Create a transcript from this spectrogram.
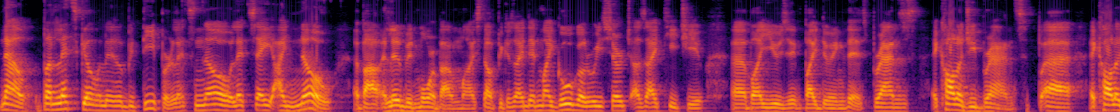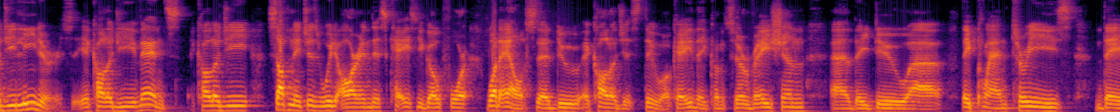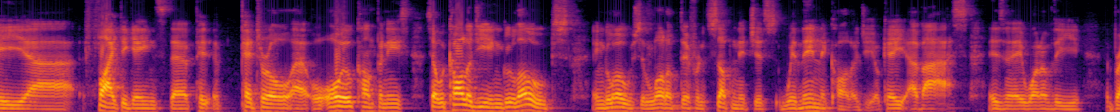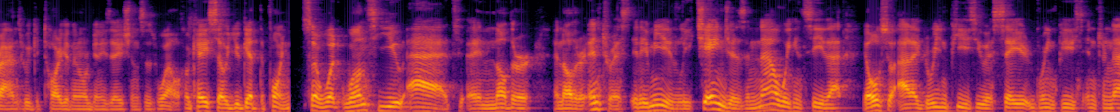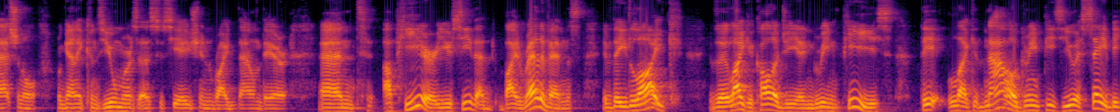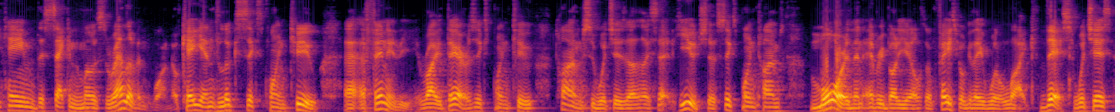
Now, but let's go a little bit deeper. Let's know, let's say I know about a little bit more about my stuff because I did my Google research as I teach you uh, by using, by doing this. Brands, ecology brands, uh, ecology leaders, ecology events, ecology sub niches which are in this case you go for what else uh, do ecologists do okay they conservation uh, they do uh, they plant trees, they uh, fight against the pe petrol uh, or oil companies. So ecology englobes englobes a lot of different sub niches within ecology. Okay, Avaaz is a, one of the brands we could target in organizations as well. Okay, so you get the point. So what once you add another another interest, it immediately changes, and now we can see that it also added Greenpeace USA, Greenpeace International Organic Consumers Association right down there, and up here you see that by relevance, if they like if they like ecology and Greenpeace, like now Greenpeace USA became the second most relevant one okay? And look 6.2 uh, affinity right there 6.2 times which is as I said huge. So 6 point times more than everybody else on Facebook they will like this which is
